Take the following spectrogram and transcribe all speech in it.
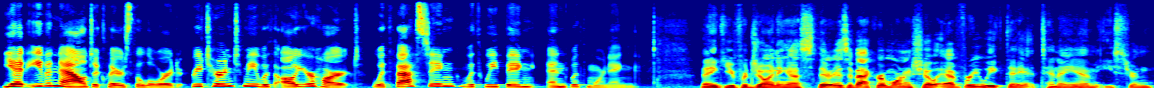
Yet even now declares the Lord, return to me with all your heart, with fasting, with weeping, and with mourning. Thank you for joining us. There is a Back Row Morning Show every weekday at 10 a.m. Eastern,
